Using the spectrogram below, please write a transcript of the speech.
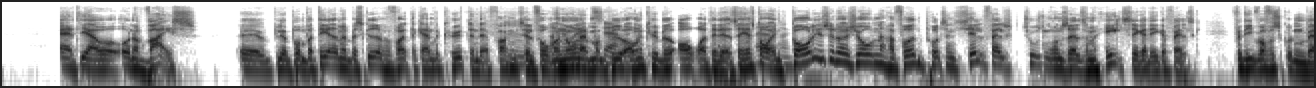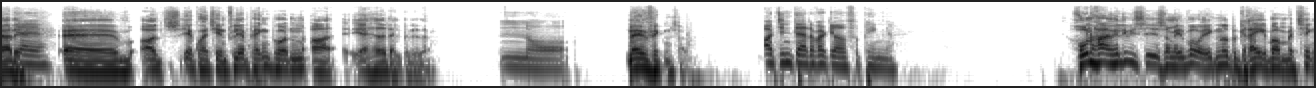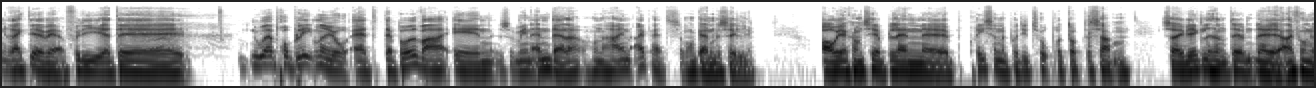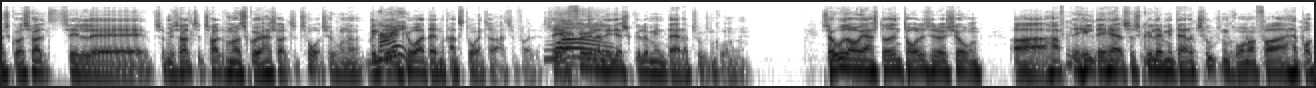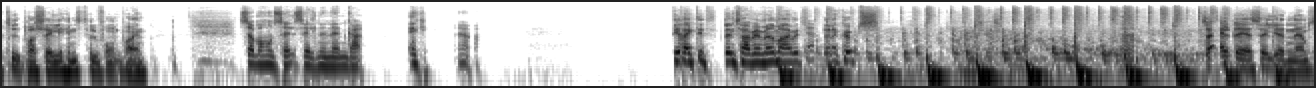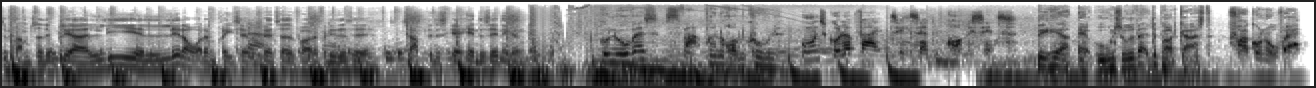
at jeg jo undervejs øh, blev bombarderet med beskeder fra folk, der gerne vil købe den der fucking mm. telefon, og nogle af dem har irriterende. blevet ovenikøbet over det der. Så jeg står i en dårlig situation, har fået en potentielt falsk 1000 kroner salg, som helt sikkert ikke er falsk. Fordi hvorfor skulle den være det? Ja, ja. Øh, og jeg kunne have tjent flere penge på den, og jeg havde det alt ved det der. Nå. Men vi fik den så. Og din datter var glad for pengene. Hun har jo heldigvis som 11 ikke noget begreb om, hvad ting rigtigt er værd, fordi at, øh, nu er problemet jo, at der både var en, som min anden datter, hun har en iPad, som hun gerne vil sælge. Og jeg kom til at blande øh, priserne på de to produkter sammen. Så i virkeligheden, den øh, iPhone, jeg skulle have solgt til, øh, som jeg solgte til 1200, skulle jeg have solgt til 2200, hvilket Nej. jeg gjorde, at der er en ret stor interesse for det. Så jeg Wow. føler lidt, at jeg skylder min datter 1000 kroner nu. Så udover at jeg har stået i en dårlig situation, og har haft det hele det her, så skylder jeg min datter 1000 kroner for at have brugt tid på at sælge hendes telefon på hende. Så må hun selv sælge den en anden gang. Ikke? Ja. Det er rigtigt. Den tager vi med, Majbet. Ja. Den er købt. Så alt, hvad jeg sælger i den nærmeste fremtid, det bliver lige lidt over den pris, jeg ja. har taget for det, fordi det tabte, det skal hentes ind igen. Gunovas svar på en romkugle. Ugens guldopfej tilsat romessens. Det her er ugens udvalgte podcast fra Gonova.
